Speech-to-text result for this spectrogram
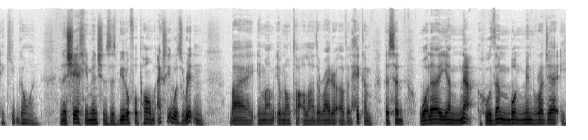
and keep going. And the Shaykh, he mentions this beautiful poem. Actually, it was written by Imam Ibn Ata'Allah, the writer of Al Hikam, that said, وَلَا يَمْنَعْهُ ذَنْبٌ مِّن رَجَائِي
